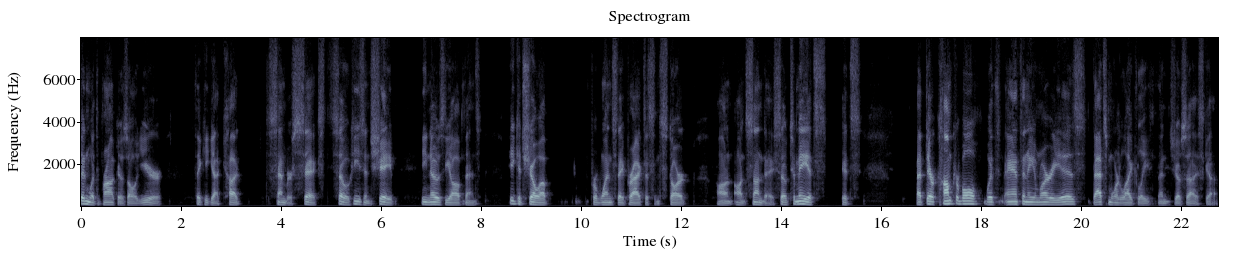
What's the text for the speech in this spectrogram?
been with the Broncos all year. I think he got cut December 6th. So he's in shape. He knows the offense. He could show up for Wednesday practice and start on on Sunday. So to me it's it's if they're comfortable with Anthony and where he is, that's more likely than Josiah Scott.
